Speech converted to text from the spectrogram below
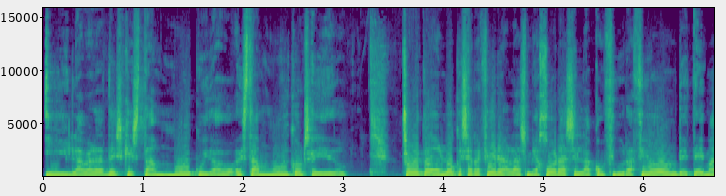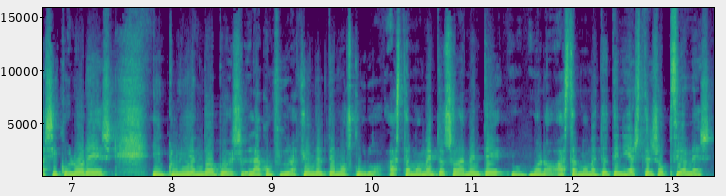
y la verdad es que está muy cuidado, está muy conseguido. Sobre todo en lo que se refiere a las mejoras en la configuración de temas y colores, incluyendo pues la configuración del tema oscuro. Hasta el momento solamente, bueno, hasta el momento tenías tres opciones,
